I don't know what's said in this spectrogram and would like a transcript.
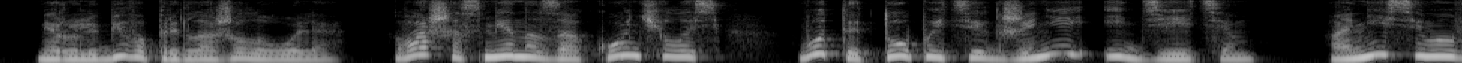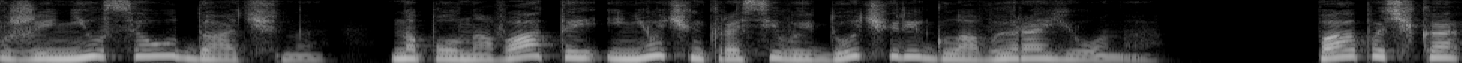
– миролюбиво предложила Оля. «Ваша смена закончилась, вот и топайте к жене и детям». Анисимов женился удачно на полноватой и не очень красивой дочери главы района. Папочка,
